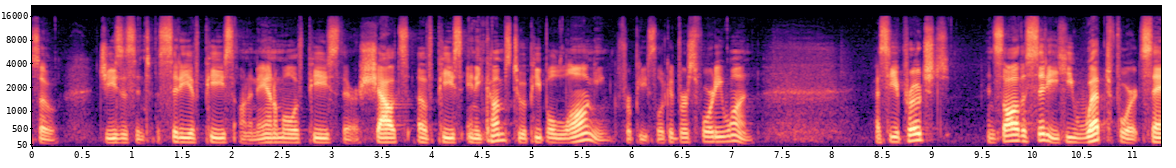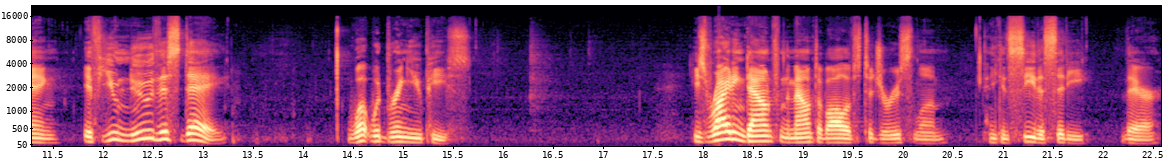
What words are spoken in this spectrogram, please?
So, Jesus into the city of peace on an animal of peace. There are shouts of peace, and he comes to a people longing for peace. Look at verse 41. As he approached and saw the city, he wept for it, saying, If you knew this day, what would bring you peace? He's riding down from the Mount of Olives to Jerusalem, and he can see the city there.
